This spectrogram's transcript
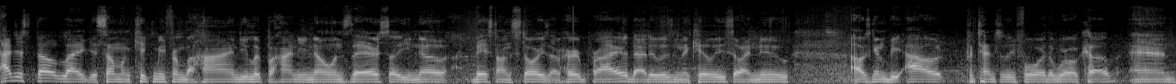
I just felt like if someone kicked me from behind, you look behind you, no one's there, so you know, based on stories I've heard prior, that it was an Achilles, so I knew I was going to be out potentially for the World Cup, and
